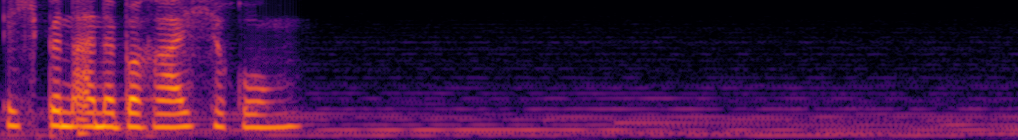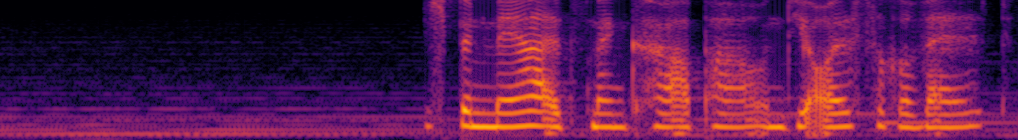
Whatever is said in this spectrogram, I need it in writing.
Ich bin eine Bereicherung. Ich bin mehr als mein Körper und die äußere Welt.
